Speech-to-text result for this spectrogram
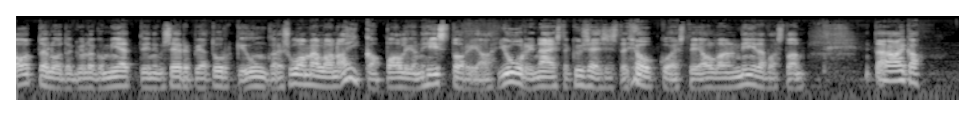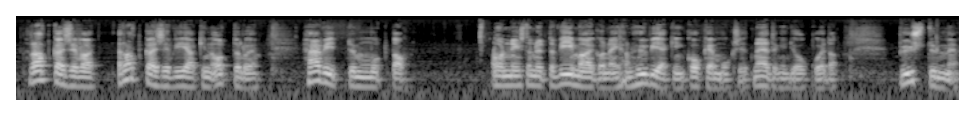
otteluita kyllä, kun miettii niin kuin Serbia, Turkki, Unkari. Suomella on aika paljon historiaa juuri näistä kyseisistä joukkoista ja ollaan niitä vastaan tämä aika ratkaiseva, ratkaiseviakin otteluja hävitty, mutta on niistä nyt viime aikoina ihan hyviäkin kokemuksia, että näitäkin joukkueita pystymme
